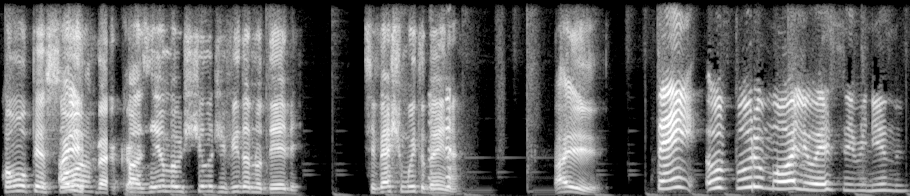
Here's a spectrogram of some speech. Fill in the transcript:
Como pessoa, Aí, fazia o meu estilo de vida no dele. Se veste muito bem, né? Aí. Tem o puro molho esse menino.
